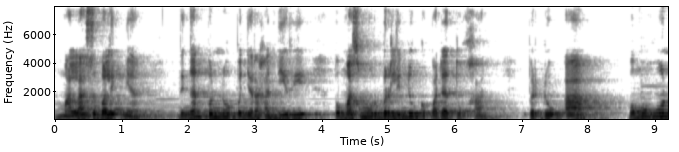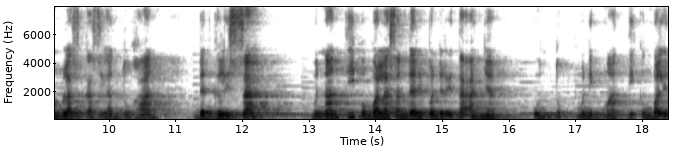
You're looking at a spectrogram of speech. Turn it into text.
Malah sebaliknya, dengan penuh penyerahan diri, pemazmur berlindung kepada Tuhan, berdoa, memohon belas kasihan Tuhan, dan gelisah menanti pembalasan dari penderitaannya untuk menikmati kembali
